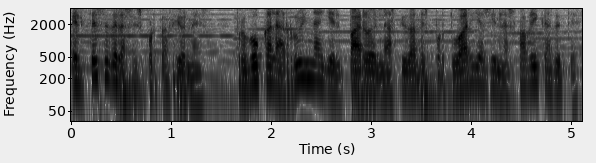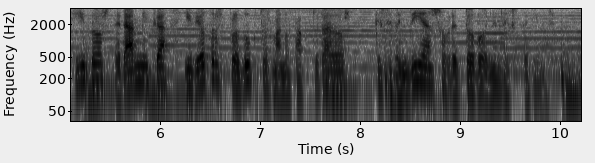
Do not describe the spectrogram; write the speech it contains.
El cese de las exportaciones provoca la ruina y el paro en las ciudades portuarias y en las fábricas de tejidos, cerámica y de otros productos manufacturados que se vendían sobre todo en el exterior.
